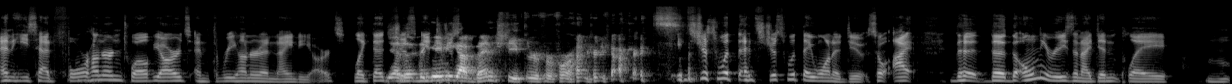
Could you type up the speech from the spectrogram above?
and he's had 412 yards and 390 yards. Like that's Yeah, the, just the it's game he got benched, he threw for 400 yards. it's just what that's just what they want to do. So I the the the only reason I didn't play M- M-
